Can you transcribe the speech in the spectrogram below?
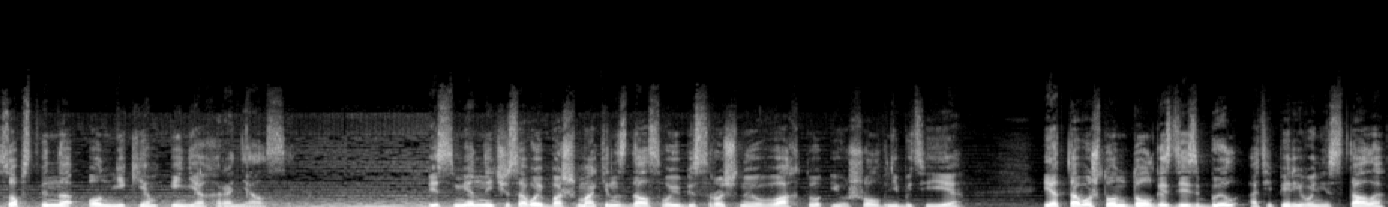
Собственно, он никем и не охранялся. Бессменный часовой Башмакин сдал свою бессрочную вахту и ушел в небытие. И от того, что он долго здесь был, а теперь его не стало,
